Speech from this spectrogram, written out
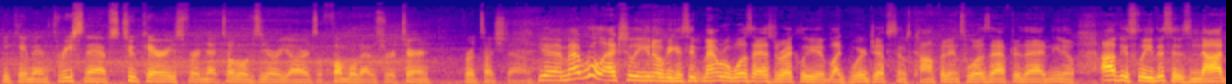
he came in three snaps, two carries for a net total of zero yards, a fumble that was a return for a touchdown. Yeah, Matt Rhule actually, you know, because Matt Rhule was asked directly of like where Jeff Sims' confidence was after that. And, you know, obviously this is not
